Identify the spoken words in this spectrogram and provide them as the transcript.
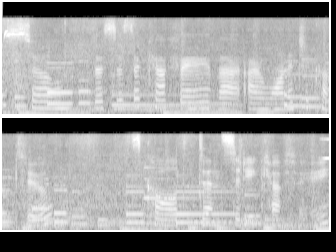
So this is a cafe that I wanted to come to. It's called Density Cafe.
